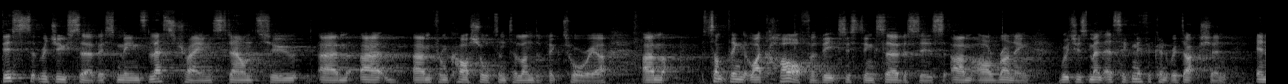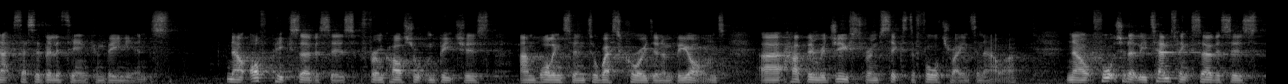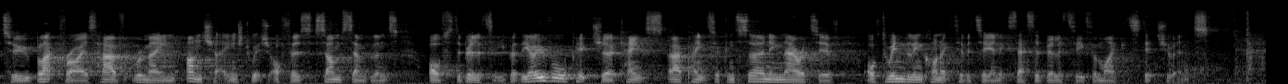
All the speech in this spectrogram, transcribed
This reduced service means less trains down to um, uh, um, from Carshalton to London Victoria. Um, something like half of the existing services um, are running, which has meant a significant reduction in accessibility and convenience. Now, off-peak services from Carshalton Beaches and Wallington to West Croydon and beyond uh, have been reduced from six to four trains an hour. Now, fortunately, Thameslink services to Blackfriars have remained unchanged, which offers some semblance of stability, but the overall picture paints, uh, paints a concerning narrative of dwindling connectivity and accessibility for my constituents.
